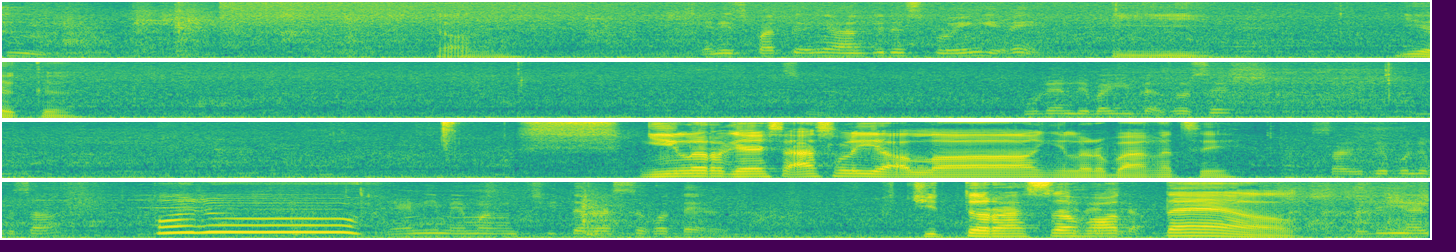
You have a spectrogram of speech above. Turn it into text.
Hmm. Ya Allah. Ini sepatutnya harga dia RM10 ni. Ih. Ya ke? Kemudian dia bagi black sausage. Ngiler guys asli ya Allah, ngiler banget sih. Saiz dia pun dia besar. Aduh. Yang ni memang cita rasa hotel. Cita rasa hotel. Beli yang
